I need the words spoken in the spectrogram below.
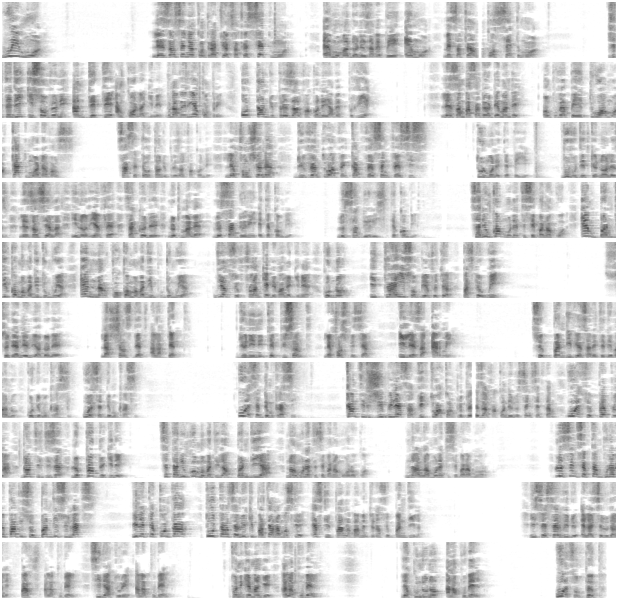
Huit mois. Les enseignants contractuels, ça fait sept mois. À un moment donné, ils avaient payé un mois. Mais ça fait encore sept mois. Je te dis, ils sont venus endetter encore la Guinée. Vous n'avez rien compris. Au temps du président Alpha il n'y avait rien. Les ambassadeurs demandaient, on pouvait payer trois mois, quatre mois d'avance. Ça, c'était au temps du président Fakonde. Les fonctionnaires du 23, 24, 25, 26, tout le monde était payé. Vous vous dites que non, les, anciens là, ils n'ont rien fait, ça que de notre malheur. Le sac de riz était combien? Le sac de riz, c'était combien? Ça dit quoi, Monette, c'est banal quoi? Un bandit comme Mamadi Doumbouya, un narco comme Mamadi Doumbouya, vient se flanquer devant les Guinéens, que non, il trahit son bienfaiteur. Parce que oui, ce dernier lui a donné la chance d'être à la tête d'une unité puissante, les forces spéciales. Il les a armés. Ce bandit vient s'arrêter devant nous qu'aux démocratie. Où est cette démocratie? Où est cette démocratie? Quand il jubilait sa victoire contre le président Fakonde le 5 septembre, où est ce peuple-là dont il disait le peuple de Guinée? C'est-à-dire comme m'a dit bandia. Non, monette c'est bana moro. Non, la monette c'est bana moro. Le 5 septembre, vous n'avez pas vu ce bandit sur l'axe? Il était content. Tout le temps, c'est lui qui partait à la mosquée. Est-ce qu'il parle là-bas maintenant, ce bandit-là? Il s'est servi de Elay Seloudale, paf, à la poubelle. Sida Touré, à la poubelle. Fonike Mange, à la poubelle. Les Kunduno, à la poubelle. Où est son peuple?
